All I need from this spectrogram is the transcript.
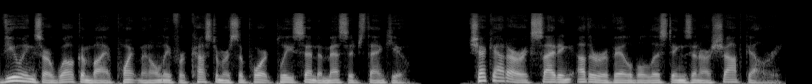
Viewings are welcome by appointment only for customer support. Please send a message. Thank you. Check out our exciting other available listings in our shop gallery.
